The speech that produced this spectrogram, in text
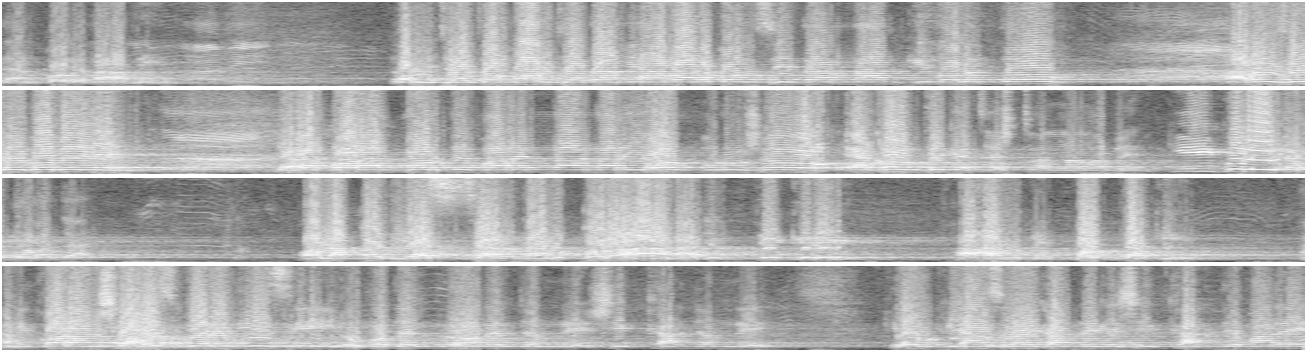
দেন বলেন আমি তাহলে যত মর্যাদা আমি আবার বলছি, তার নাম কি বলেন তো? আরও জোরে বলেন। যারা কোরআন পড়তে পারেন না, নারী হোক, পুরুষ হোক, এখন থেকে চেষ্টা লাগাবেন। কি করে এটা বলা যায়? আমি কোরআন সহজ করে দিয়েছি উপদেশ গ্রহণের জন্য, শিক্ষার জন্য। কেউ কি আসলে এখান থেকে শিক্ষা নিতে পারে?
